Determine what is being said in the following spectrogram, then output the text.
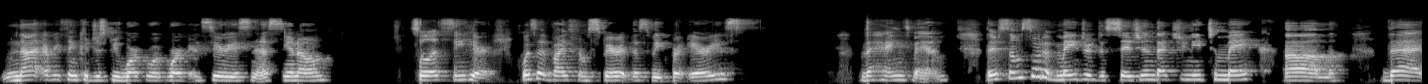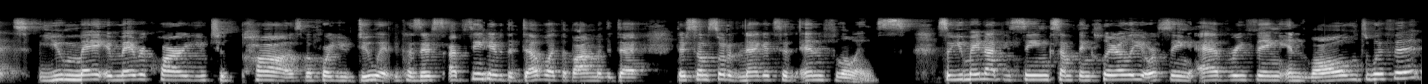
not everything could just be work, work, work, and seriousness, you know? So let's see here. What's advice from Spirit this week for Aries? The hanged man. There's some sort of major decision that you need to make um, that you may it may require you to pause before you do it because there's I'm seeing here with the devil at the bottom of the deck. There's some sort of negative influence, so you may not be seeing something clearly or seeing everything involved with it.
